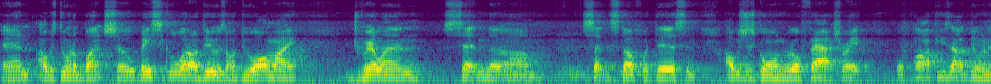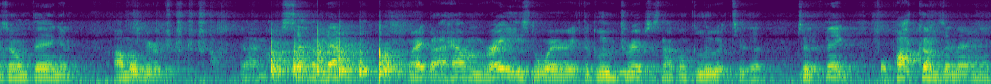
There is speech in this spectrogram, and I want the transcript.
and I was doing a bunch. So basically, what I'll do is I'll do all my drilling, setting the um, setting stuff with this, and I was just going real fast, right? Well, Pop, he's out doing his own thing, and I'm over here, and I'm, I'm setting them down, right? But I have them raised to where if the glue drips, it's not going to glue it to the to the thing. Well, Pop comes in there and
